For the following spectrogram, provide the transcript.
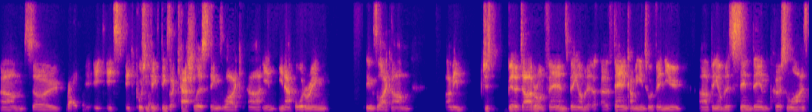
Um, so right. it, it's it's pushing things things like cashless things like uh, in in-app ordering things like um, i mean just better data on fans being able to a fan coming into a venue uh, being able to send them personalized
